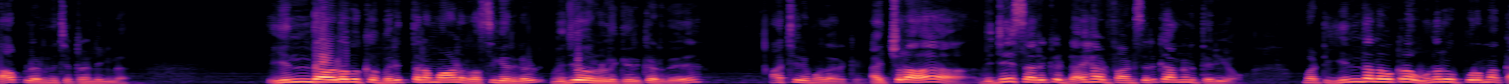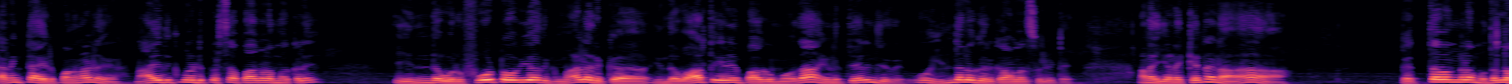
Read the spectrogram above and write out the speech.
டாப்பில் இருந்துச்சு ட்ரெண்டிங்கில் இந்த அளவுக்கு வெறித்தனமான ரசிகர்கள் விஜய் அவர்களுக்கு இருக்கிறது ஆச்சரியமாக தான் இருக்குது ஆக்சுவலாக விஜய் சாருக்கு டைஹார்ட் ஃபேன்ஸ் இருக்காங்கன்னு தெரியும். பட் இந்த அளவுக்குலாம் உணர்வுபூர்வமாக கனெக்ட் ஆகிருப்பாங்கன்னு நான் இதுக்கு முன்னாடி பெருசாக பார்க்கல மக்களே. இந்த ஒரு ஃபோட்டோவையும் அதுக்கு மேலே இருக்க இந்த வார்த்தைகளையும் பார்க்கும்போது தான் எனக்கு தெரிஞ்சுது. ஓ இந்த அளவுக்கு இருக்காங்கன்னு சொல்லிட்டு. ஆனால் எனக்கு என்னென்னா பெத்தவங்களை முதல்ல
